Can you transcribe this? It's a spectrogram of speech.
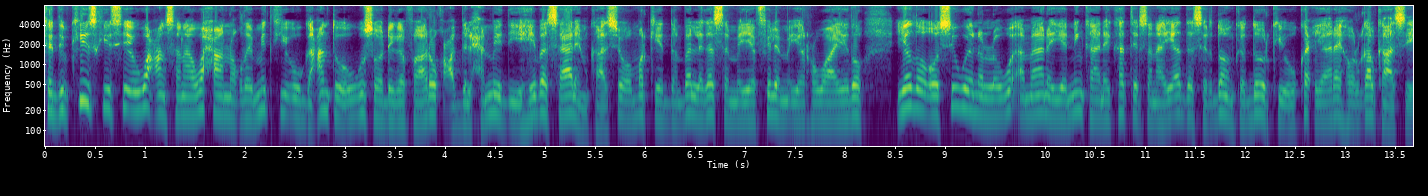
kadib kiiskiisii ugu cansanaa waxaa noqday midkii uu gacanta ugu soo dhigay faaruuq cabdilxamiid iyo hiba saalim kaasi oo markii dambe laga sameeyey filim iyo riwaayado iyadoo oo si weyna loogu ammaanaya ninkani ka tirsan hay'adda sirdoonka doorkii uu ka ciyaaray howlgalkaasi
